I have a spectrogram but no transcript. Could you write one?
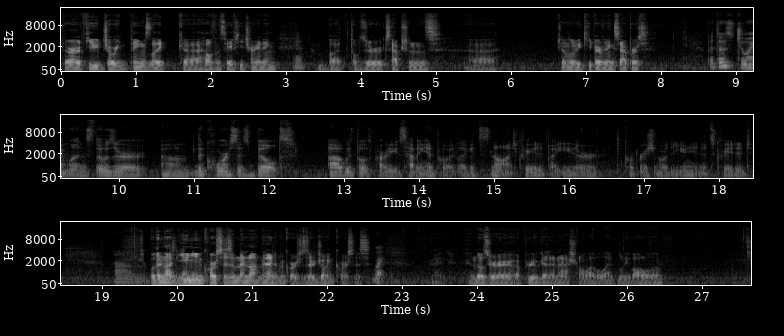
There are a few joint things like uh, health and safety training, Yep. but those are exceptions. Uh, generally, we keep everything separate. But those joint ones, those are um, the course is built uh, with both parties having input. Like it's not created by either the corporation or the union. It's created. Um, Well, they're not together. union courses and they're not management courses. They're joint courses, Right. right? And those are approved at a national level, I believe, all of them.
